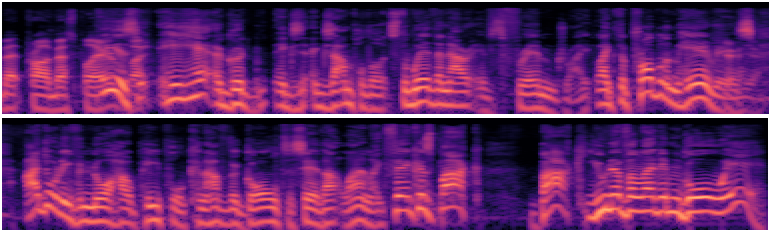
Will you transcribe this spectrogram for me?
but probably best player. thing is, but- he hit a good ex- example though. It's the way the narrative's framed, right? Like the problem here is, I don't even know how people can have the gall to say that line. Like Faker's back, back. You never let him go away.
